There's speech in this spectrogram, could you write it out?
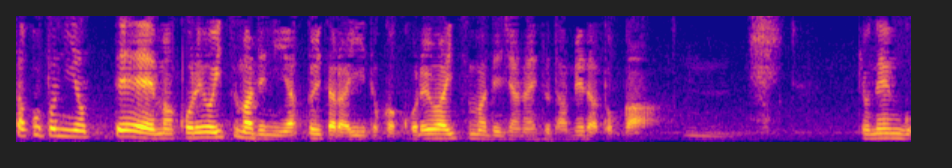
たことによって、まあこれをいつまでにやっといたらいいとか、これはいつまでじゃないとダメだとか、うん、去年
